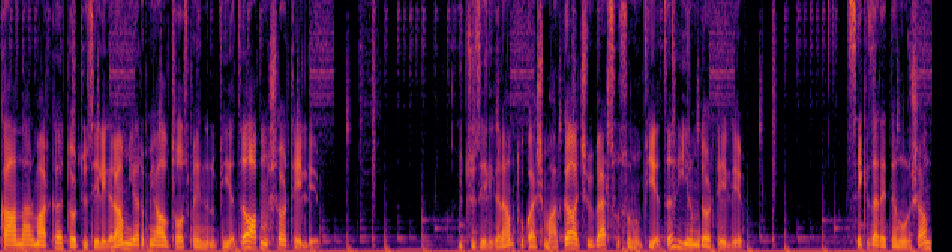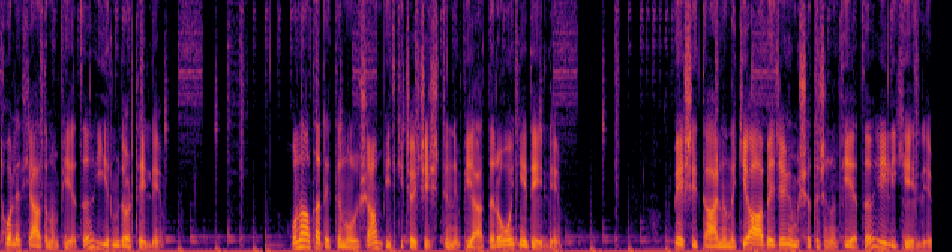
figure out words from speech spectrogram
Kaanlar marka 450 gram yarım yağlı toz peynirin fiyatı 64.50. 350 gram Tukaş marka acı biber sosunun fiyatı 24.50. 8 adetten oluşan tuvalet kağıdının fiyatı 24.50. 16 adetten oluşan bitki çayı çeşitinin fiyatları 17.50. 5 litre ağırlığındaki ABC yumuşatıcının fiyatı 52.50.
